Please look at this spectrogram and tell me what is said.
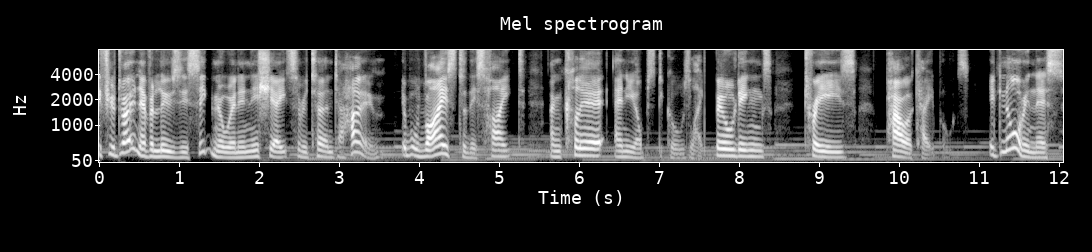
If your drone ever loses signal and initiates a return to home, it will rise to this height and clear any obstacles like buildings, trees, power cables. Ignoring this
